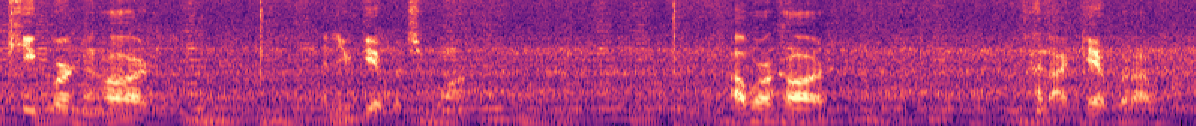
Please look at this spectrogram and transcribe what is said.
keep working hard and you get what you want. I work hard and I get what I want.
